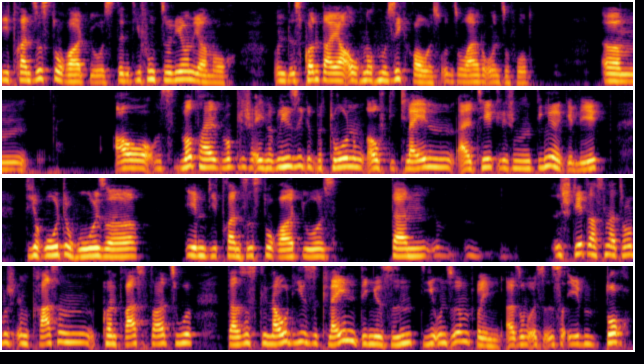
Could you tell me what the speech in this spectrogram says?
die Transistorradios, denn die funktionieren ja noch. Und es kommt da ja auch noch Musik raus und so weiter und so fort. Ähm, aber es wird halt wirklich eine riesige Betonung auf die kleinen alltäglichen Dinge gelegt. Die rote Hose, eben die Transistorradios, dann steht das natürlich im krassen Kontrast dazu, dass es genau diese kleinen Dinge sind, die uns umbringen. Also es ist eben doch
